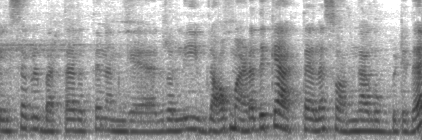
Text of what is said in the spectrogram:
ಕೆಲಸಗಳು ಬರ್ತಾ ಇರುತ್ತೆ. ನನಗೆ ಅದರಲ್ಲಿ ವ್ಲಾಗ್ ಮಾಡೋದಕ್ಕೆ ಆಗ್ತಾಯಿಲ್ಲ ಸೊ ಹಂಗಾಗಿ ಹಂಗಾಗೋಗ್ಬಿಟ್ಟಿದೆ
